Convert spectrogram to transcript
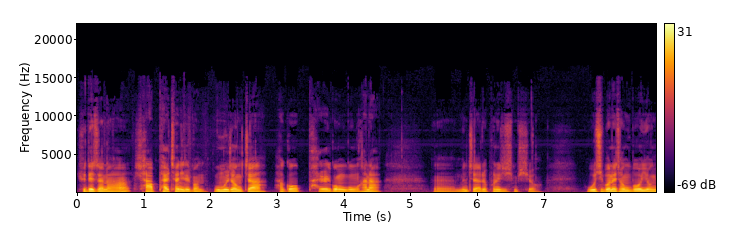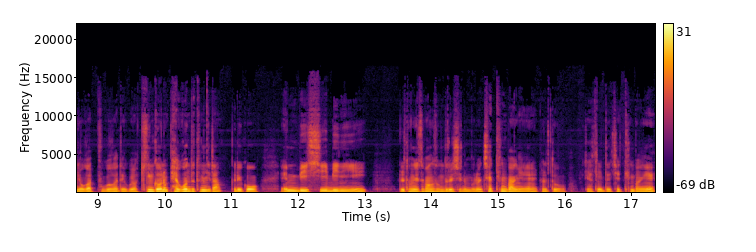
휴대전화 샵 8001번 우물정자 하고 8001 어, 문자를 보내주십시오. 50원의 정보 이용료가 부과가 되고요. 긴 거는 100원도 듭니다. 그리고 MBC 미니를 통해서 방송 들으시는 분은 채팅방에 별도 개설된 채팅방에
